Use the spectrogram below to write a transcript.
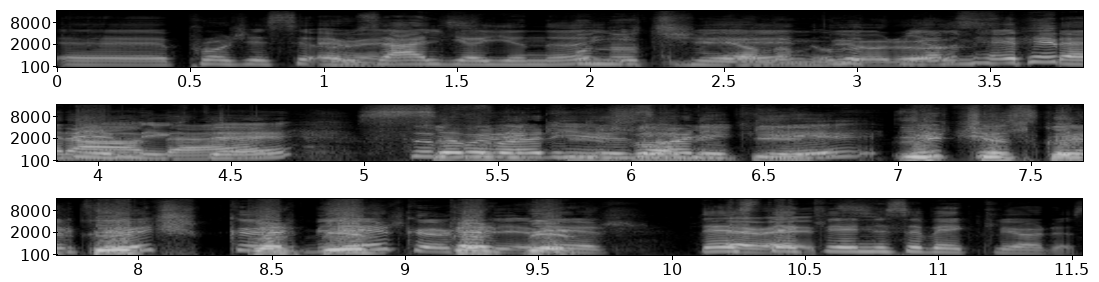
e, projesi Evet. özel yayını Unutmayalım için diyoruz. unutmayalım hep, Hep beraber birlikte 0212 343 41 41. desteklerinizi bekliyoruz.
